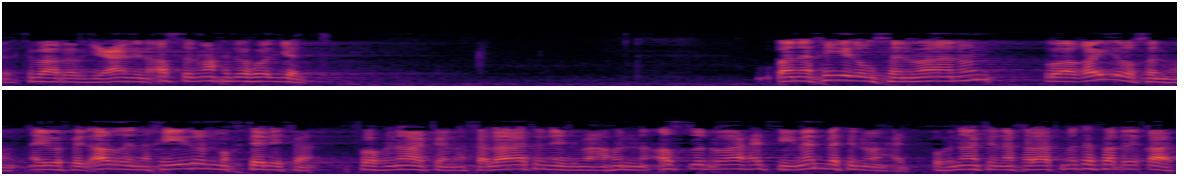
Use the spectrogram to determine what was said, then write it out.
باعتبار يرجعان إلى أصل واحد وهو الجد. ونخيل صنوان وغير صنوان. أي أيوة في الأرض نخيل مختلفة. فهناك نخلات يجمعهن أصل واحد في منبت واحد. وهناك نخلات متفرقات.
